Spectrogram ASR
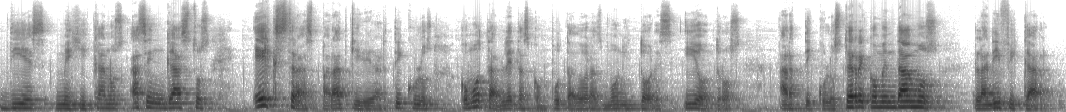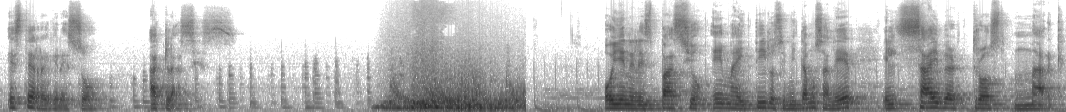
10 mexicanos hacen gastos extras para adquirir artículos como tabletas, computadoras, monitores y otros artículos. Te recomendamos planificar este regreso a clases. Hoy en el espacio MIT los invitamos a leer el Cyber Trust Mark,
